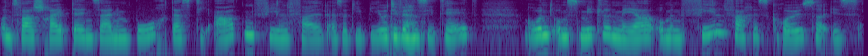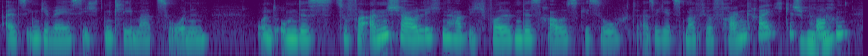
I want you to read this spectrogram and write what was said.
Und zwar schreibt er in seinem Buch, dass die Artenvielfalt, also die Biodiversität, rund ums Mittelmeer um ein Vielfaches größer ist als in gemäßigten Klimazonen. Und um das zu veranschaulichen, habe ich Folgendes rausgesucht. Also jetzt mal für Frankreich gesprochen. Mhm.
